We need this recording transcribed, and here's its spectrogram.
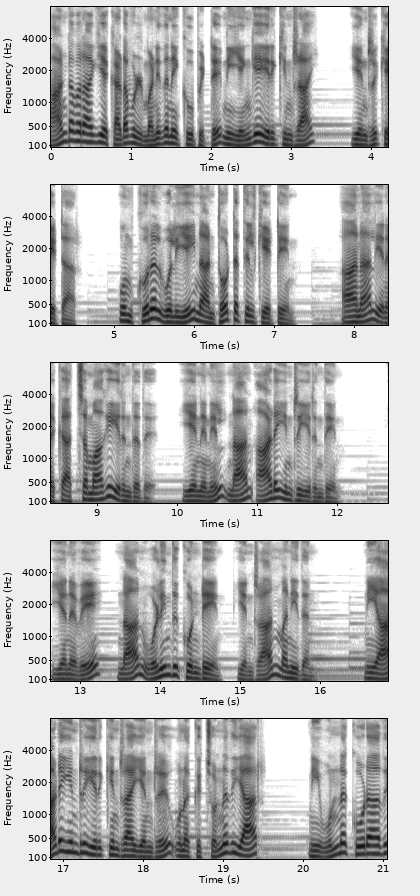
ஆண்டவராகிய கடவுள் மனிதனை கூப்பிட்டு நீ எங்கே இருக்கின்றாய்? என்று கேட்டார். உம் குரல் ஒலியை நான் தோட்டத்தில் கேட்டேன். ஆனால் எனக்கு அச்சமாக இருந்தது. ஏனெனில் நான் ஆடையின்றி இருந்தேன். எனவே நான் ஒளிந்து கொண்டேன் என்றான் மனிதன். நீ ஆடையின்றி இருக்கின்றாய் என்று உனக்குச் சொன்னது யார்? நீ உண்ணக்கூடாது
